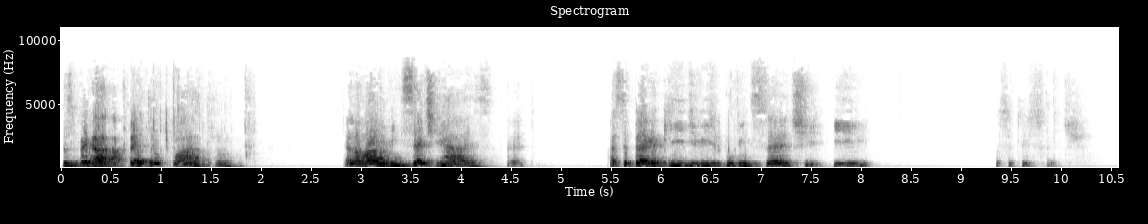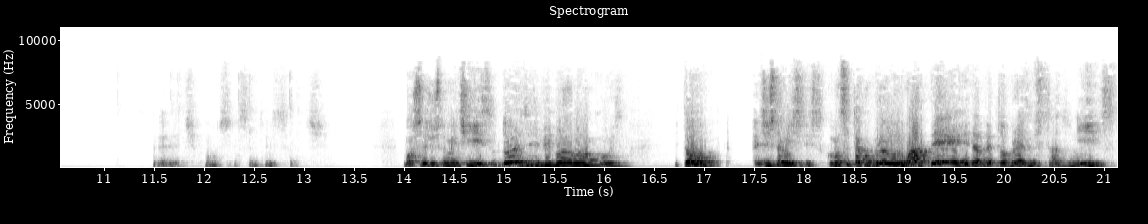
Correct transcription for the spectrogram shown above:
você pegar a Petro 4, ela vale 27 reais. Certo? Aí você pega aqui e divide por 27 e 67. 7,67. Mostra justamente isso, 2, alguma coisa. Então, é justamente isso. Como você está comprando um ADR da Petrobras nos Estados Unidos,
